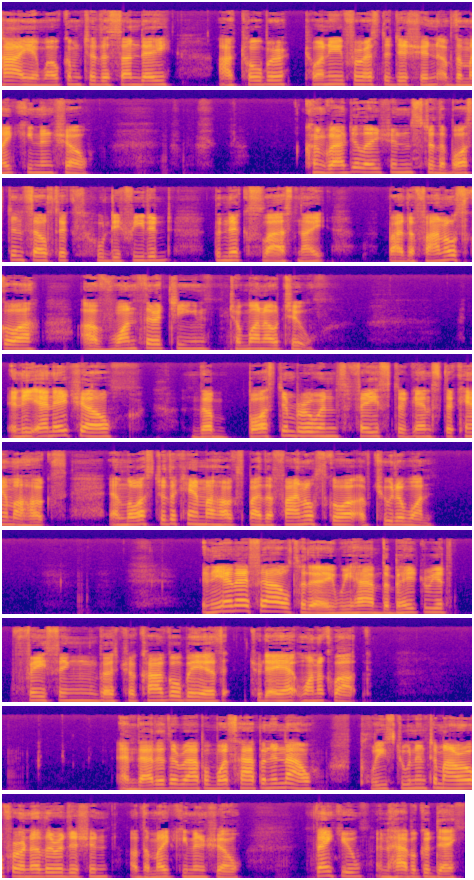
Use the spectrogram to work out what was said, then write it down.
Hi, and welcome to the Sunday, October 21st edition of The Mike Keenan Show. Congratulations to the Boston Celtics who defeated the Knicks last night by the final score of 113 to 102. In the NHL, the Boston Bruins faced against the Camahawks and lost to the Camahawks by the final score of 2 to 1. In the NFL today, we have the Patriots facing the Chicago Bears today at 1 o'clock. And that is a wrap of what's happening now. Please tune in tomorrow for another edition of the Mike Keenan Show. Thank you and have a good day.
